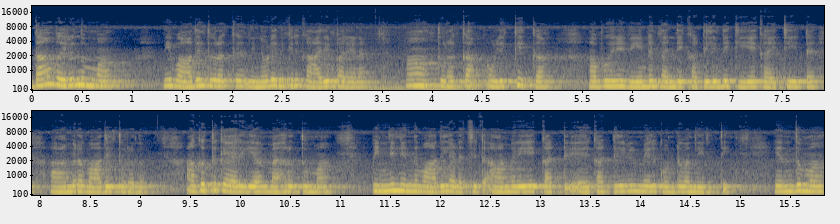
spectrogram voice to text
ദാ വരുന്നുമ്മ. നീ വാതിൽ തുറക്ക് നിന്നോട് എനിക്കൊരു കാര്യം പറയണം. ആ തുറക്കാം. ഒളിക്കിക്ക. അബുവിനെ വീണ്ടും തന്റെ കട്ടിലിന്റെ കീയെ കയറ്റിയിട്ട് ആമിറ വാതിൽ തുറന്നു. അകത്ത് കയറിയ മെഹ്റത്തുമ്മ പിന്നിൽ നിന്ന് വാതിൽ അടച്ചിട്ട് ആമിറയെ കട്ടി കട്ടിലിന്മേൽ കൊണ്ടുവന്നിരുത്തി. എന്തുമ്മാ?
